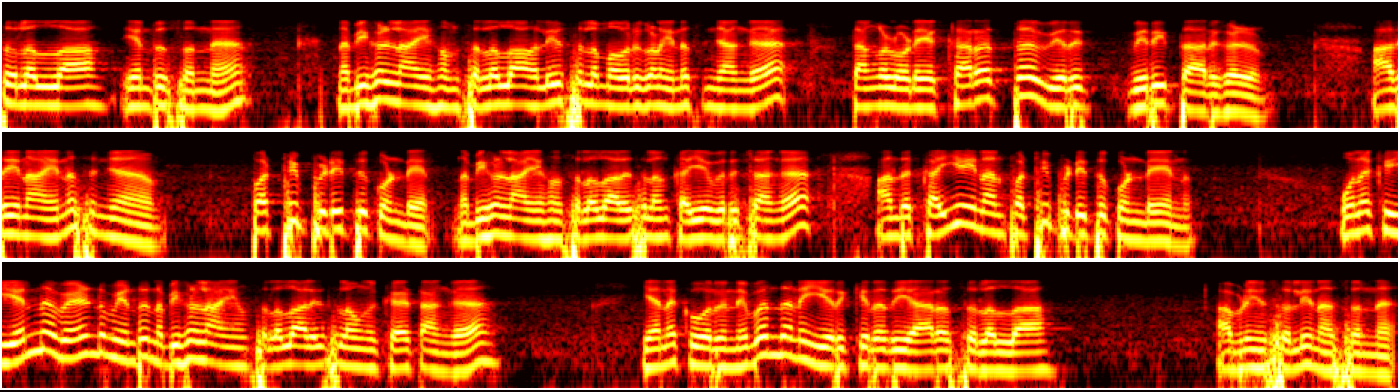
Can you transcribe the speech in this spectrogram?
சொல்லல்லா என்று சொன்னேன். நபிகள் நாயகம் சல்லல்லா அலிஸ்லம் அவர்களும் என்ன செஞ்சாங்க தங்களுடைய கரத்தை விரி விரித்தார்கள். அதை நான் என்ன செஞ்சேன்? பற்றி பிடித்து கொண்டேன். நபிகள் நாயகம் ஸல்லல்லாஹு அலிஸ்லாம் கையை விரிச்சாங்க. அந்த கையை நான் பற்றி பிடித்து கொண்டேன். உனக்கு என்ன வேண்டும் என்று நபிகள் நாயகம் ஸல்லல்லாஹு அலிஸ்லாம் அவங்க கேட்டாங்க. எனக்கு ஒரு நிபந்தனை இருக்கிறது யார சொல்லல்லா அப்படின்னு சொல்லி நான் சொன்னேன்.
